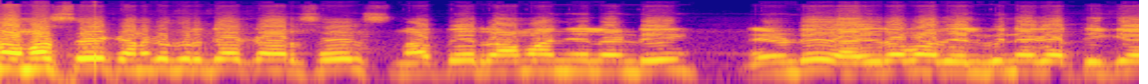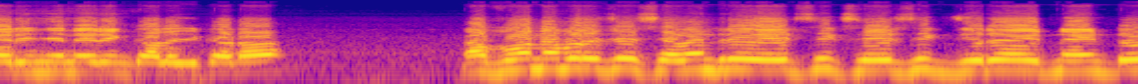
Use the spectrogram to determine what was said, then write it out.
నమస్తే కనకదుర్గ కార్ సేల్స్. నా పేరు రామాంజల్ అండి. నేను Hyderabad LB Nagar TKR engineering college కాడ. నా ఫోన్ నెంబర్ వచ్చి seven three eight six eight six zero eight nine two.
